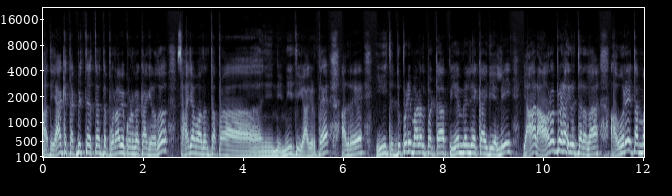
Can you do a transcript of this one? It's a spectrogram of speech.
ಅದು ಯಾಕೆ ತಪ್ಪಿಸ್ತಂತ ಪುರಾವೆ ಕೊಡಬೇಕಾಗಿರೋದು ಸಹಜವಾದಂಥ ನೀ- ನೀತಿಗಾಗಿರುತ್ತೆ. ಆದರೆ ಈ ತಿದ್ದುಪಡಿ ಮಾಡಲ್ಪಟ್ಟ ಪಿ ಎಂ ಎಲ್ ಎ ಕಾಯ್ದೆಯಲ್ಲಿ ಯಾರು ಆರೋಪಿಗಳಾಗಿರ್ತಾರಲ್ಲ, ಅವರೇ ತಮ್ಮ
